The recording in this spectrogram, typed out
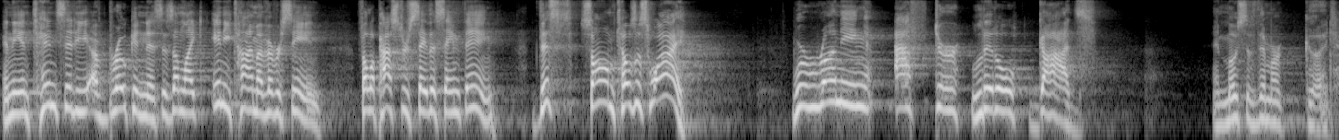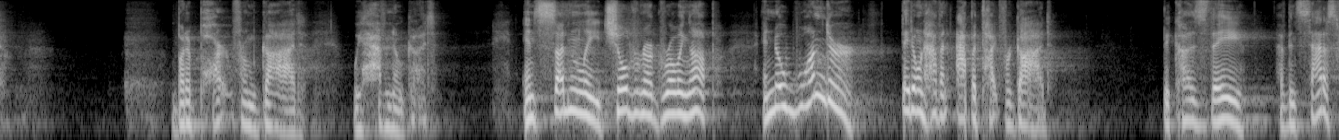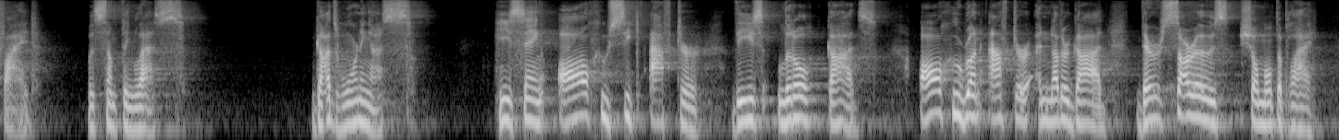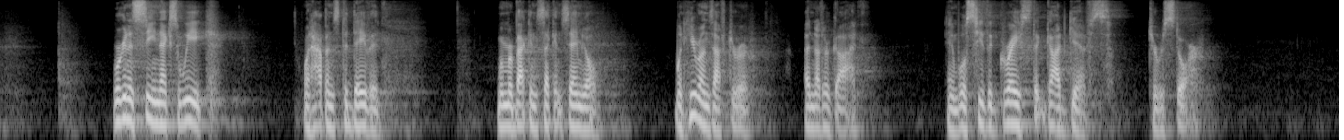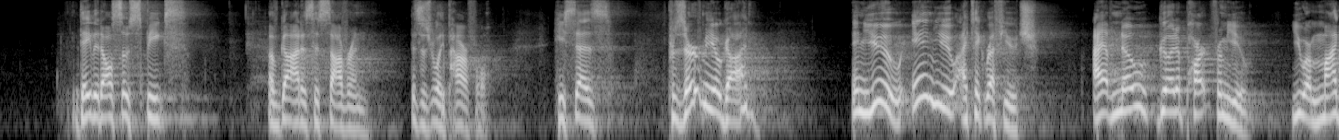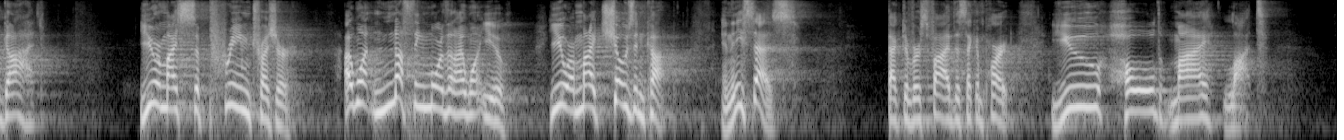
and the intensity of brokenness is unlike any time I've ever seen. Fellow pastors say the same thing. This psalm tells us why. We're running after little gods, and most of them are good. But apart from God, we have no good. And suddenly, children are growing up, and no wonder they don't have an appetite for God because they have been satisfied with something less. God's warning us. He's saying, All who seek after these little gods, all who run after another God, their sorrows shall multiply. We're going to see next week what happens to David when we're back in 2 Samuel, when he runs after another God. And we'll see the grace that God gives to restore. David also speaks of God as his sovereign. This is really powerful. He says, Preserve me, O God. In you, in you, I take refuge. I have no good apart from you. You are my God. You are my supreme treasure. I want nothing more than I want you. You are my chosen cup. And then he says, back to verse five, the second part, you hold my lot.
